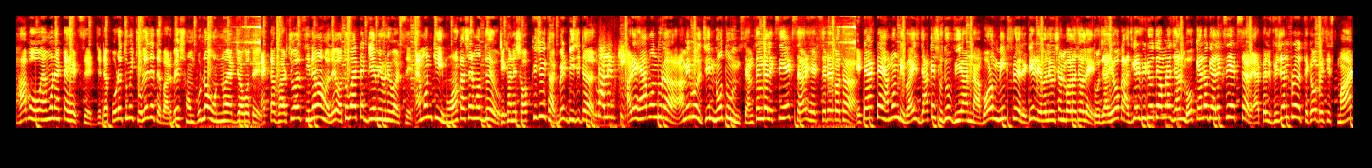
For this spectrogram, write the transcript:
ভাবো এমন একটা হেডসেট যেটা পরে তুমি চলে যেতে পারবে সম্পূর্ণ অন্য এক জগতে। একটা ভার্চুয়াল সিনেমা হলে অথবা একটা গেম ইউনিভার্সে এমনকি মহাকাশের মধ্যেও যেখানে সবকিছুই থাকবে ডিজিটাল বলেন কি? আরে হ্যাঁ বন্ধুরা আমি বলছি নতুন স্যামসাং গ্যালাক্সি এক্স আর হেডসেটের কথা। এটা একটা এমন ডিভাইস যাকে শুধু ভিআর না বরং মিক্স রিয়েলিটির রেভলিউশন বলা চলে। তো যাই হোক আজকের ভিডিওতে আমরা জানব কেন Galaxy X R Apple Vision Pro এর থেকেও বেশি স্মার্ট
